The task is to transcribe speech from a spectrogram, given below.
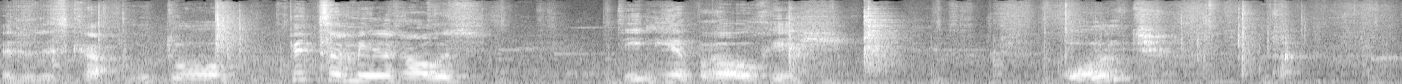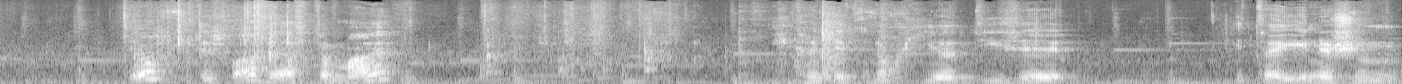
Also das Caputo Pizzamehl raus. Den hier brauche ich. Und ja, das war es erst einmal. Ich könnte jetzt noch hier diese italienischen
